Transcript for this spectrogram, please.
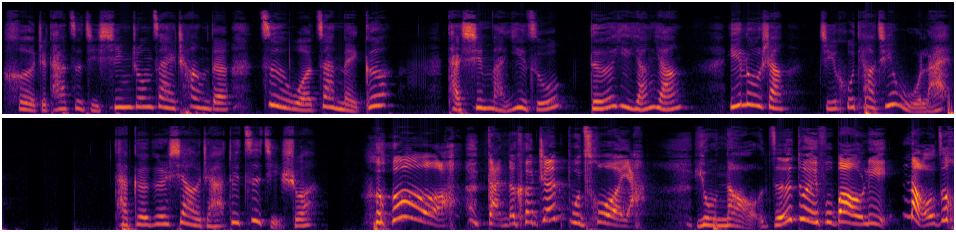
和着他自己心中在唱的自我赞美歌。他心满意足，得意洋洋，一路上几乎跳起舞来。他咯咯笑着对自己说。呵呵，干得可真不错呀！用脑子对付暴力，脑子获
